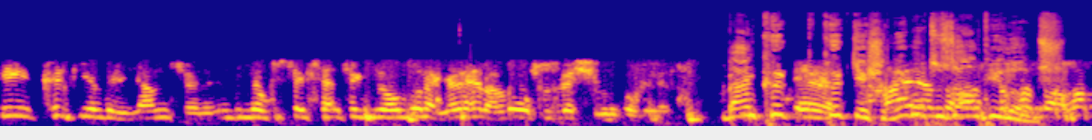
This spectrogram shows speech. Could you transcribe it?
Değil 40 yıl değil yanlış söyledim. 1988 olduğuna göre herhalde 35 yıllık oluyor. Ben 40 40 yaşındayım Halen 36 yıl olmuş. Sağlam,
